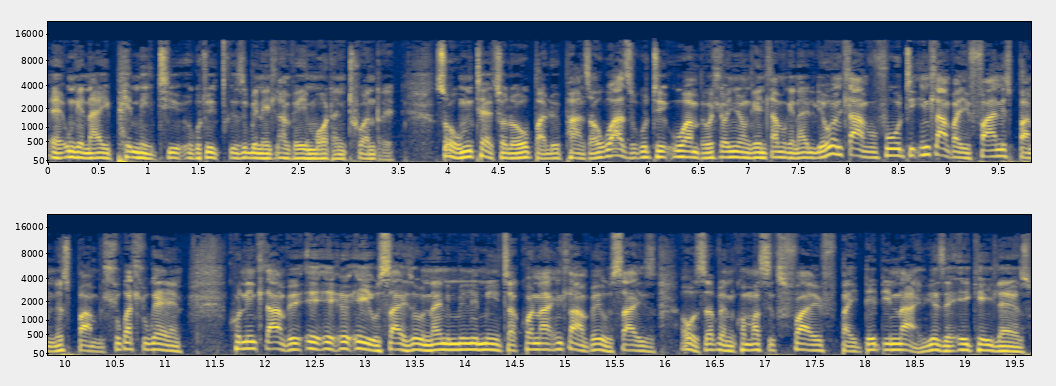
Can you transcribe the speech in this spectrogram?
eh ungenayo ipermit ukuthi uyichize ube nenhlamvu ezimore than 200 so umthetho lo ubhalwe phansi awukwazi ukuthi uhambe wehlonyonge inhlamvu ngenayo leyo nhlamvu futhi inhlamvu ayifani isibhamu nesibhamu hlukahlukene khona inhlamvu eyu-size oyu9 mm khona inhlamvu eyu-size owu7.65 by 39 yeze AK lezo.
